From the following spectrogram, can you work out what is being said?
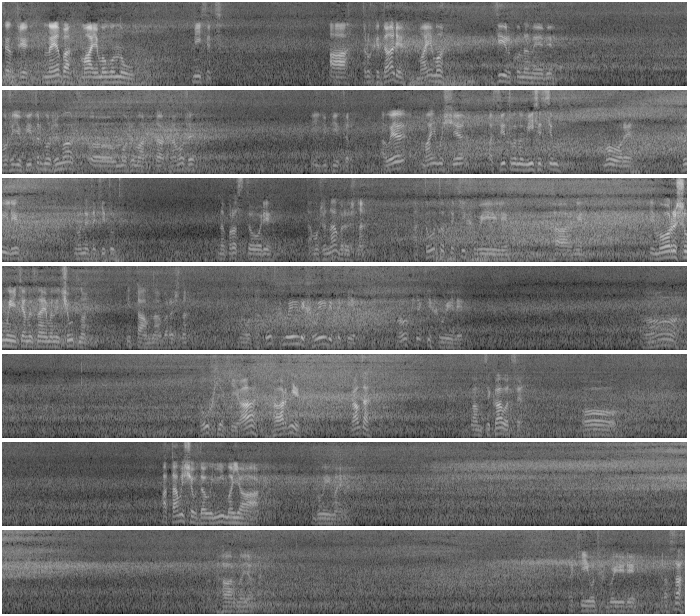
В центрі неба маємо луну місяць. А трохи далі маємо зірку на небі. Може Юпітер, може Марс, О, може Марс, так, а може і Юпітер. Але маємо ще освітлену місяцем море, хвилі. Вони такі тут на просторі. Там уже набережна. А тут от такі хвилі гарні. І море шумить, я не знаю, мене чутно. І там набережна. От, а тут хвилі, хвилі такі. Ох, які хвилі. О. Ух, які, а? Гарні. Правда? Вам цікаво це? О. А там ще вдалині маяк блимає. Гарно як. Такі вот были. Краса.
